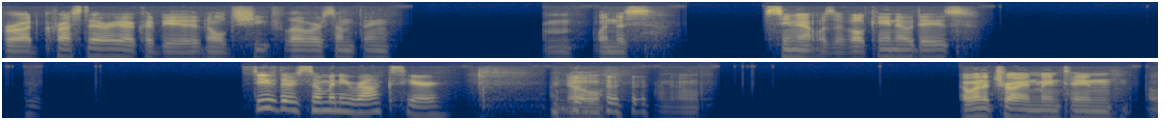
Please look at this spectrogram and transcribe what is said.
broad crust area. It could be an old sheet flow or something from when this seamount was a volcano days. Steve, there's so many rocks here. I know, I know. I want to try and maintain a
